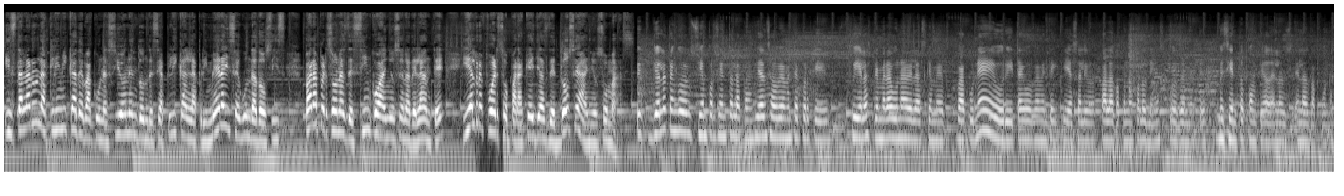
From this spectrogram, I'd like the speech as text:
instalaron la clínica de vacunación en donde se aplican la primera y segunda dosis para personas de 5 años en adelante y el refuerzo para aquellas de 12 años o más. Yo le tengo 100% la confianza, obviamente, porque fui la primera una de las que me vacuné. Ahorita, obviamente, que ya salió para la vacuna para los niños, pues obviamente me siento confiada en las, en las vacunas.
